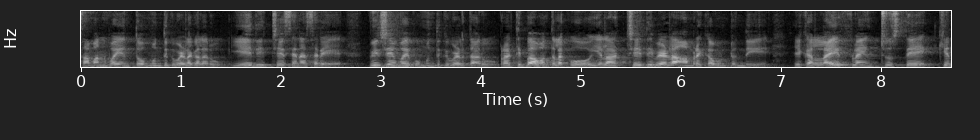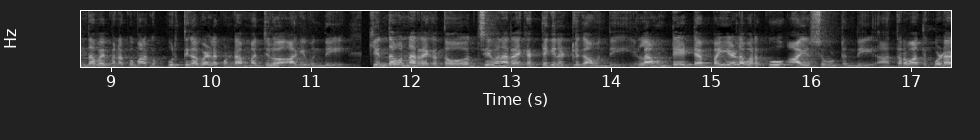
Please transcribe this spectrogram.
సమన్వయంతో ముందుకు వెళ్ళగలరు. ఏది చేసినా సరే విజయం వైపు ముందుకు వెళతారు. ప్రతిభావంతులకు ఇలా చేతి వేళ అమరిక ఉంటుంది. ఇక లైఫ్ లైన్ చూస్తే కింద వైపునకు మనకు పూర్తిగా వెళ్ళకుండా మధ్యలో ఆగి ఉంది. కింద ఉన్న రేఖతో జీవన రేఖ తెగినట్లుగా ఉంది. ఇలా ఉంటే డెబ్బై ఏళ్ళ వరకు ఆయుష్ ఉంటుంది. ఆ తర్వాత కూడా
